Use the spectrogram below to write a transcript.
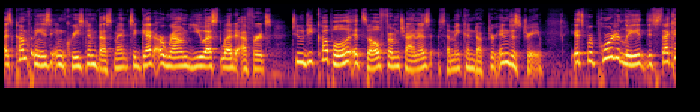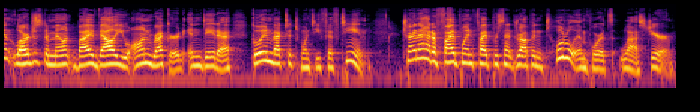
as companies increased investment to get around US led efforts to decouple itself from China's semiconductor industry. It's reportedly the second largest amount by value on record in data going back to 2015. China had a 5.5% drop in total imports last year.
